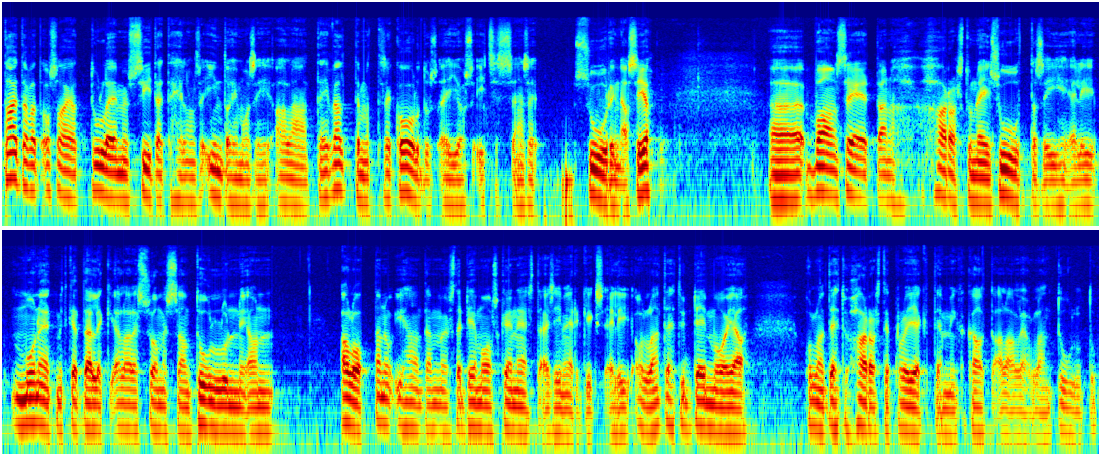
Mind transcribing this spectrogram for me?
Taitavat osaajat tulee myös siitä, että heillä on se intohimo siihen alaan, että ei välttämättä se koulutus ei ole itsessään se suurin asia, vaan se, että on harrastuneisuutta siihen. Eli monet, mitkä tällekin alalle Suomessa on tullut, niin on aloittanut ihan tämmöistä demoskeneestä esimerkiksi. Eli ollaan tehty demoja, ollaan tehty harrasteprojekteja, minkä kautta alalle ollaan tultu.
